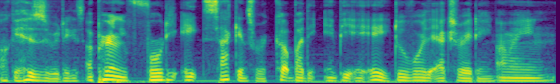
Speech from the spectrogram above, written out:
Okay, this is ridiculous. Apparently, 48 seconds were cut by the MPAA to avoid the X rating. I mean,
